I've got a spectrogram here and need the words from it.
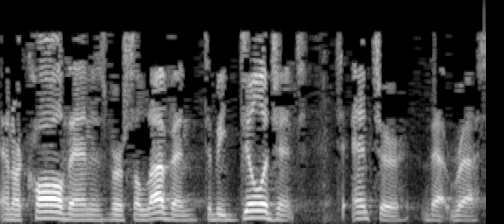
And our call then is verse 11 to be diligent to enter that rest.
